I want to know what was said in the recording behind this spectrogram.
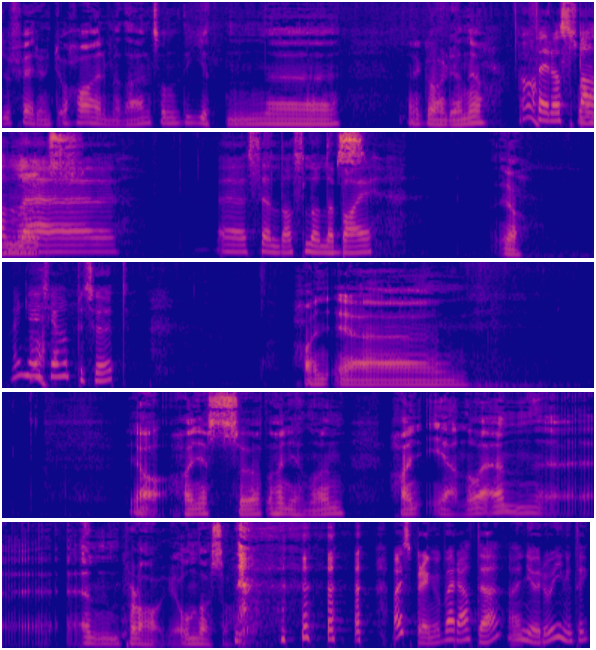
Du fer rundt og har med deg en sånn liten uh, Guardian, ja. For å Sånn, spille uh, Zeldas Lullaby. ja. Han er kjempesøt. Han er Ja, han er søt. Han er nå en Han er nå en eh, en plageånd, altså. Han springer jo bare etter deg. Han gjør jo ingenting.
